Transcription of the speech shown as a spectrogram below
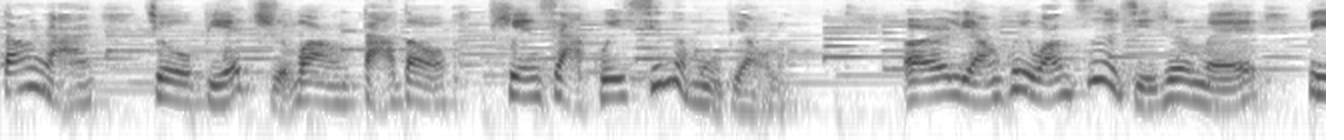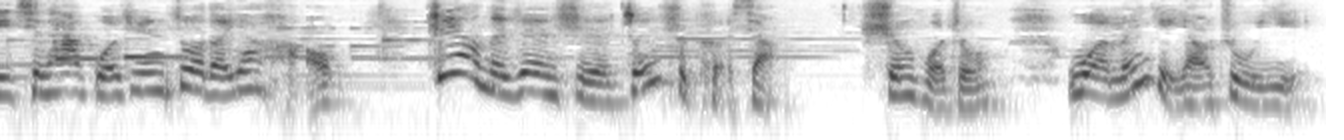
当然，就别指望达到天下归心的目标了。而梁惠王自己认为比其他国君做的要好，这样的认识真是可笑。生活中，我们也要注意，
